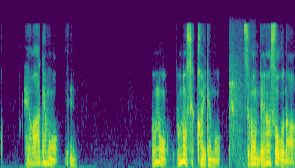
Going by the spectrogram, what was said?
これはでも、うんどの、どの世界でも結論出なそうな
